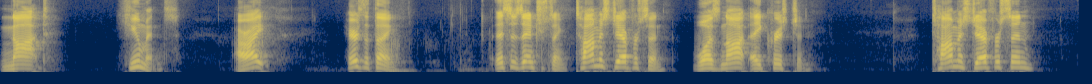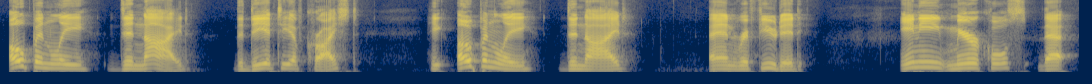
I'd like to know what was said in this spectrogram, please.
not humans. All right? Here's the thing. This is interesting. Thomas Jefferson was not a Christian. Thomas Jefferson openly denied the deity of Christ. He openly denied and refuted any miracles that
